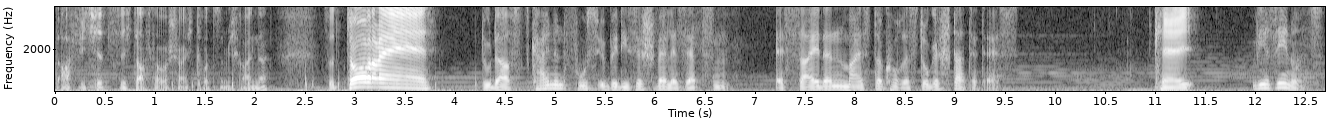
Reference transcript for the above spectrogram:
Darf ich jetzt? Ich darf da wahrscheinlich trotzdem nicht rein, ne? So, Torres! Du darfst keinen Fuß über diese Schwelle setzen. Es sei denn, Meister Choristo gestattet es. Okay. Wir sehen uns.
